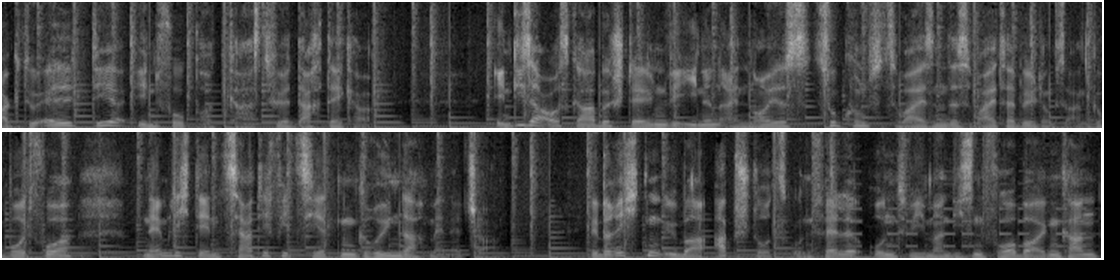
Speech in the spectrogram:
aktuell, der Infopodcast für Dachdecker. In dieser Ausgabe stellen wir Ihnen ein neues, zukunftsweisendes Weiterbildungsangebot vor, nämlich den zertifizierten Gründachmanager. Wir berichten über Absturzunfälle und wie man diesen vorbeugen kann.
